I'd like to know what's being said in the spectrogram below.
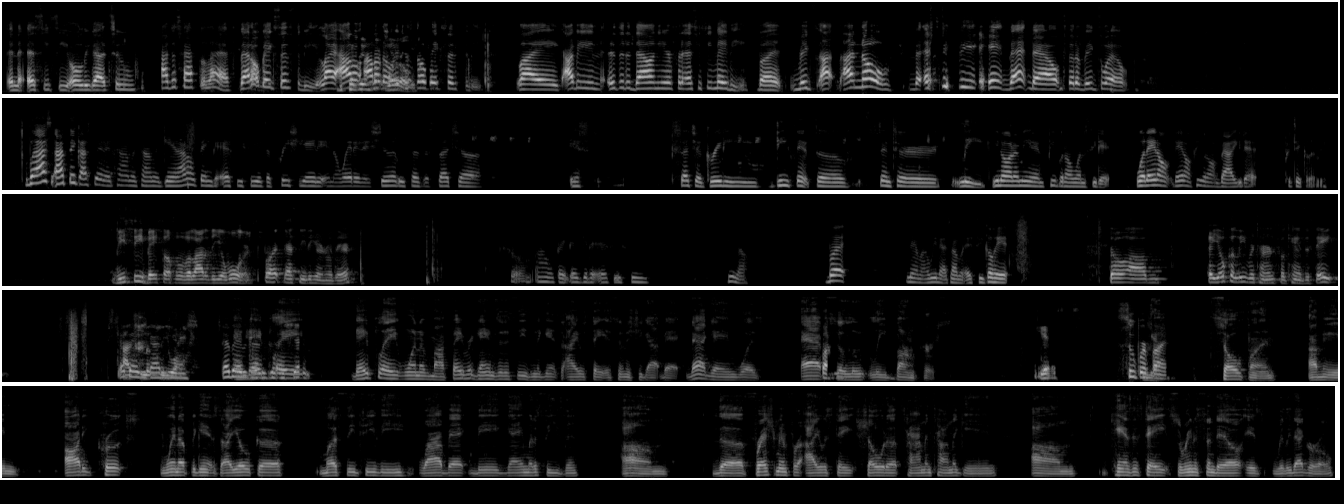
and the SEC only got two, I just have to laugh. That don't make sense to me. Like I don't I don't know. It just don't make sense to me. Like I mean, is it a down year for the SEC? Maybe, but big I, I know the SEC ain't that down to the Big 12. But I, s- I think I said it time and time again. I don't think the SEC is appreciated in a way that it should because it's such a it's such a gritty defensive centered league. You know what I mean? And people don't want to see that. Well, they don't. They don't. People don't value that particularly. We see based off of a lot of the awards, but that's neither here nor there. So I don't think they get an SEC. You know. But never mind. We're not talking about SEC. Go ahead. So, um, Ayoka Lee returned for Kansas State. That she baby got to you get all? in. That baby And got they to get in played shape. they played one of my favorite games of the season against Iowa State as soon as she got back. That game was absolutely bonkers. Yes. Super Yeah. fun. So fun. I mean, Audi Crooks went up against Ayoka, must see TV, wide back, big game of the season. Um, the freshman for Iowa State showed up time and time again. Um, Kansas State, Serena Sundell is really that girl.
